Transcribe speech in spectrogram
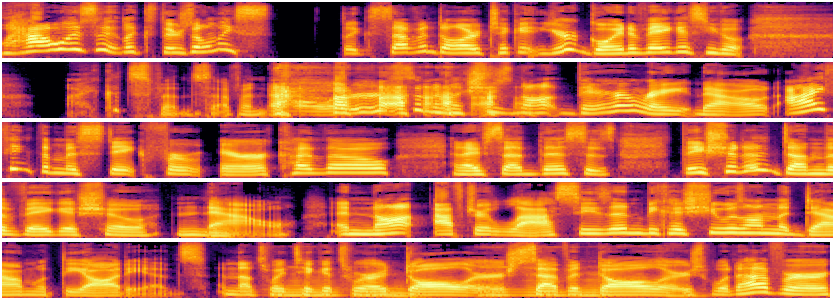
how is it? Like, there's only s- like seven dollar ticket. You're going to Vegas. And you go. I could spend seven dollars, and I'm like, she's not there right now. I think the mistake for Erika, though, and I've said this, is they should have done the Vegas show now and not after last season because she was on the down with the audience, and that's why tickets were a mm-hmm. dollar, seven mm-hmm. dollars, whatever.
